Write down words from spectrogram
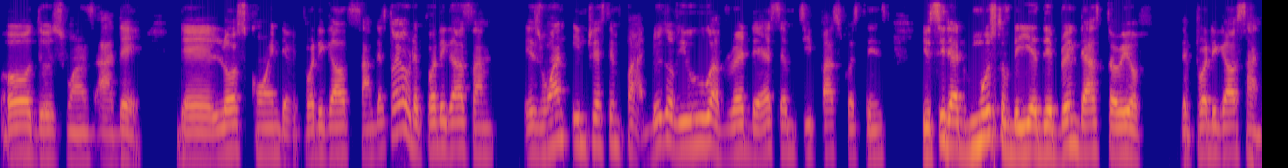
All those ones are there. The lost coin, the prodigal son. The story of the prodigal son is one interesting part. Those of you who have read the SMT past questions, you see that most of the year they bring that story of the prodigal son.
